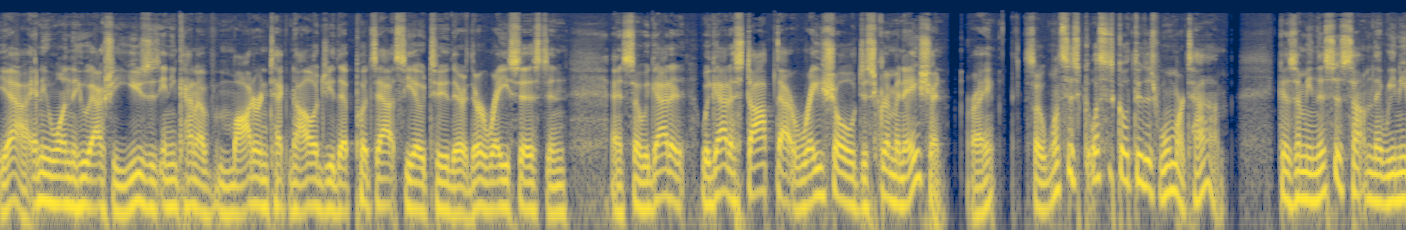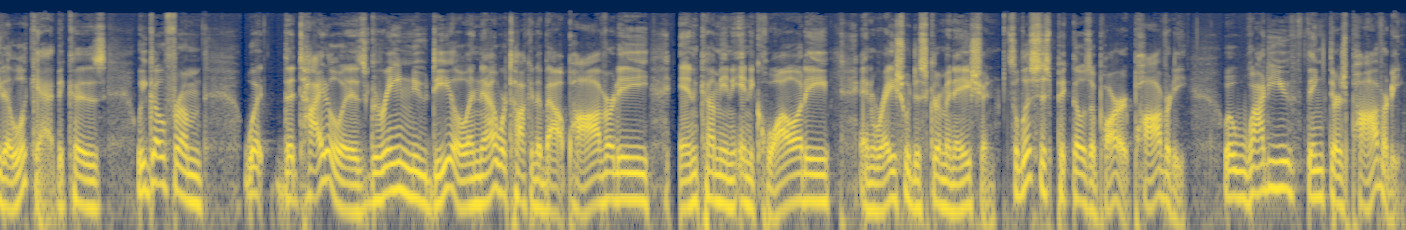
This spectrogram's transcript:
yeah, anyone who actually uses any kind of modern technology that puts out CO2, they're they're racist and and so we got to we got to stop that racial discrimination, right? So let's just let's just go through this one more time. Because I mean, this is something that we need to look at because we go from what the title is Green New Deal, and now we're talking about poverty, income inequality, and racial discrimination. So let's just pick those apart. Poverty. Well, why do you think there's poverty?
